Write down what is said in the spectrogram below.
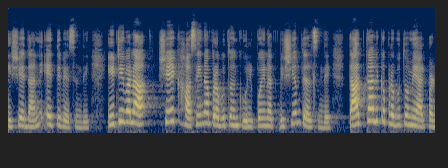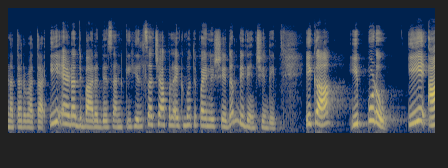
నిషేధాన్ని ఎత్తివేసింది. ఇటీవల షేక్ హసీనా ప్రభుత్వం కూలిపోయిన విషయం తెలిసిందే. తాత్కాలిక ప్రభుత్వం ఏర్పడిన తర్వాత ఈ ఏడాది భారతదేశానికి హిల్సా చేపల ఎగుమతిపై నిషేధం విధించింది. ఇక ఇప్పుడు ఈ ఆ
